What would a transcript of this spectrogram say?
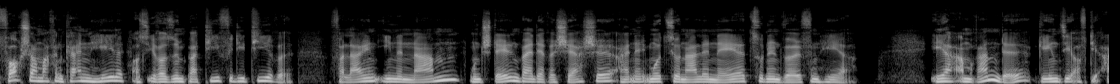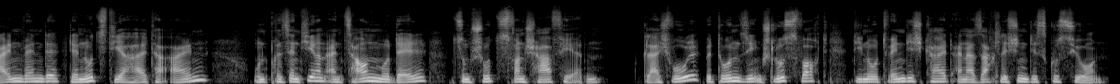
Forscher machen keinen Hehl aus ihrer Sympathie für die Tiere, verleihen ihnen Namen und stellen bei der Recherche eine emotionale Nähe zu den Wölfen her. Eher am Rande gehen sie auf die Einwände der Nutztierhalter ein und präsentieren ein Zaunmodell zum Schutz von Schafherden. Gleichwohl betonen sie im Schlusswort die Notwendigkeit einer sachlichen Diskussion.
